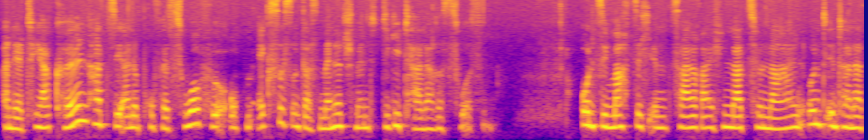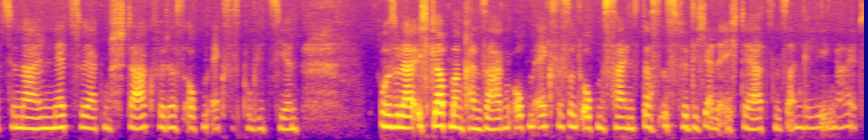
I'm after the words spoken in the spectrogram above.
An der TH Köln hat sie eine Professur für Open Access und das Management digitaler Ressourcen und sie macht sich in zahlreichen nationalen und internationalen Netzwerken stark für das Open Access Publizieren. Ursula, ich glaube, man kann sagen, Open Access und Open Science, das ist für dich eine echte Herzensangelegenheit.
